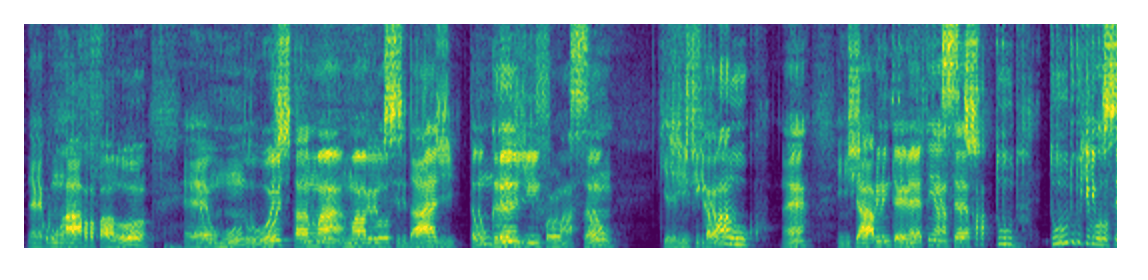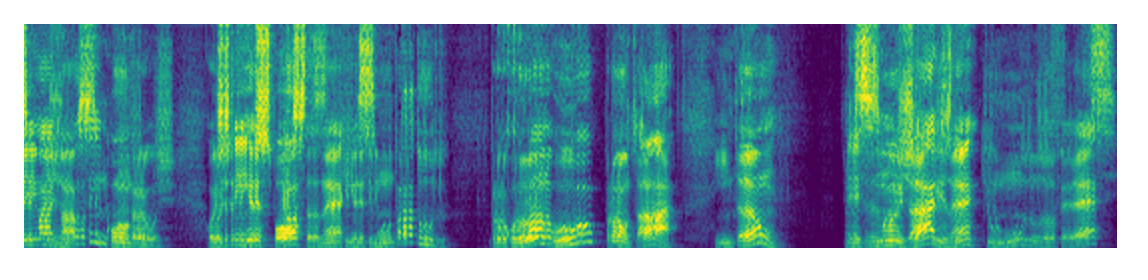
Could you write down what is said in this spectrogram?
Né? Como o Rafa falou, é, o mundo hoje está numa, numa velocidade tão grande de informação que a gente fica maluco, né? A gente abre a internet e tem acesso a tudo. Tudo que você imaginar você encontra hoje. Hoje você tem respostas né, aqui nesse mundo para tudo. Procurou lá no Google, pronto, tá lá. Então, esses manjares né, que o mundo nos oferece,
